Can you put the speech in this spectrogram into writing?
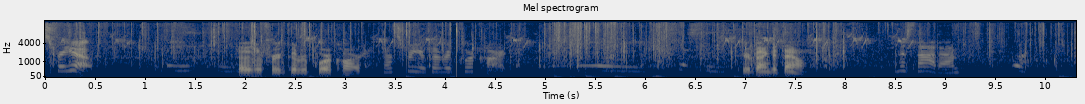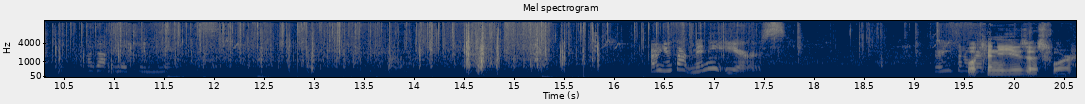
It's for you. Those are for your good report card. That's for your good report card. Here, bang it down. What is that, Em? I got Mickey Mouse. Oh, you got Minnie ears. Where are What can you use those for?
